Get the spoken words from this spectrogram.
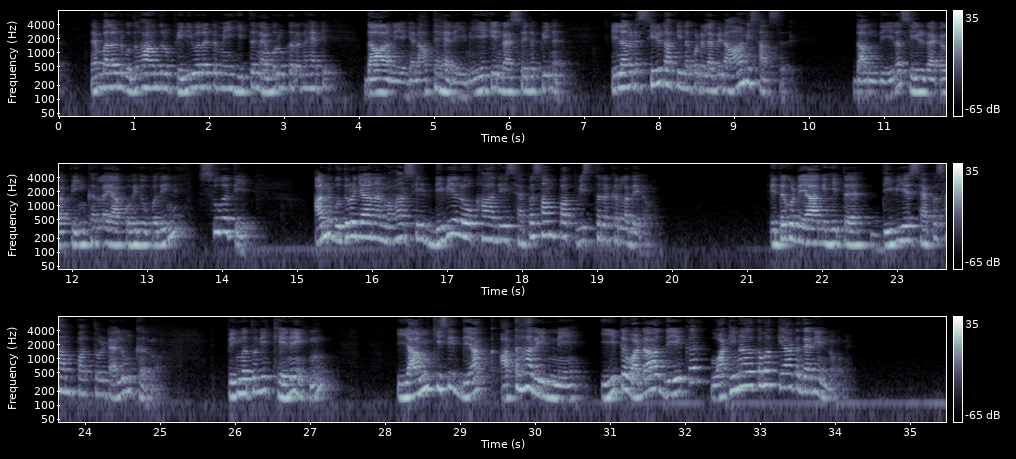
දැම් බලට බුදුහාන්දුරු පිළිවලට මේ හිත නැබුරු කරන හැටි දානය ගැන අතහැරීම ඒකෙන් රැස්වෙන පින. ඊළඟට සිල් දකින්නකොට ලැබෙන ආනිසංස. දන්දීල සිල් රැකල පින් කරලා යා කොහෙද උපදින්නේ? සුගතිය. අන්න බුදුරජාණන් වහන්සේ දිවිය ලෝකාදී සැප සම්පත් විස්තර කරලා දෙනවා. එතකොට යාගේ හිත දිවිය සැප සම්පත්වලට ඇලුම් කරනවා. පිංවතුනි කෙනෙක් යම් කිසි දෙයක් අතහරින්නේ ඊට වඩා දේක වටිනාකමක් යාට දැනෙන්න ඕන.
